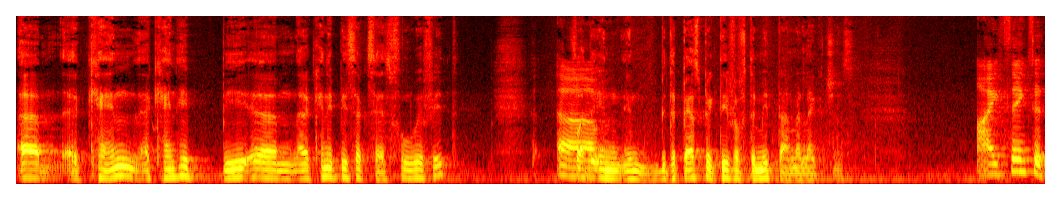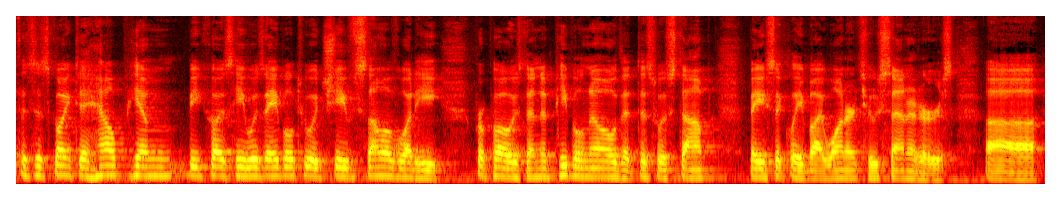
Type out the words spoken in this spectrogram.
Um, can can he be um, can he be successful with it? Um, the, in, in the perspective of the midterm elections. I think that this is going to help him because he was able to achieve some of what he proposed, and that people know that this was stopped basically by one or two senators. Uh,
